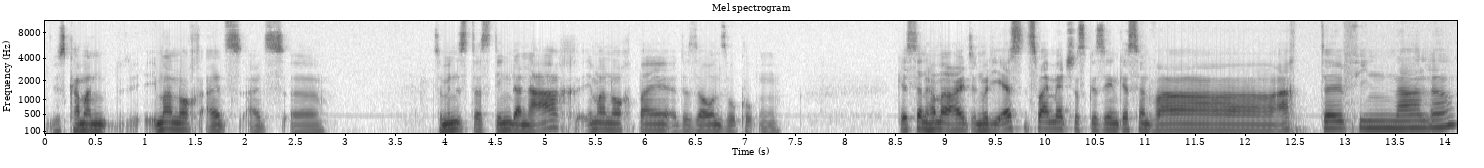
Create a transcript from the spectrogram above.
Das kann man immer noch als, als äh, zumindest das Ding danach immer noch bei The Zone so gucken. Gestern haben wir halt nur die ersten zwei Matches gesehen. Gestern war Achtelfinale.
